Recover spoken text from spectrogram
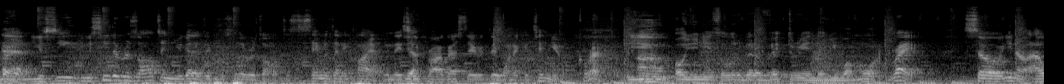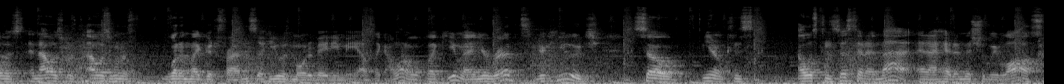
Right. And you see, you see the results, and you get addicted to the results. It's the same as any client. When they see Yeah. progress, they, they want to continue. Correct. You Um, all you need is a little bit of victory, and then you want more. Right. So you know, I was, and I was with, I was one of one of my good friends. So he was motivating me. I was like, I want to look like you, man. You're ripped. You're huge. So you know, cons- I was consistent in that, and I had initially lost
